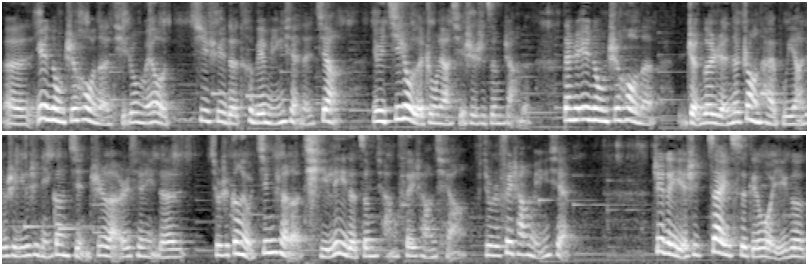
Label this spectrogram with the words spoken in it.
呃，运动之后呢，体重没有继续的特别明显的降，因为肌肉的重量其实是增长的，但是运动之后呢，整个人的状态不一样，就是一个是你更紧致了，而且你的就是更有精神了，体力的增强非常强，就是非常明显。这个也是再一次给我一个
